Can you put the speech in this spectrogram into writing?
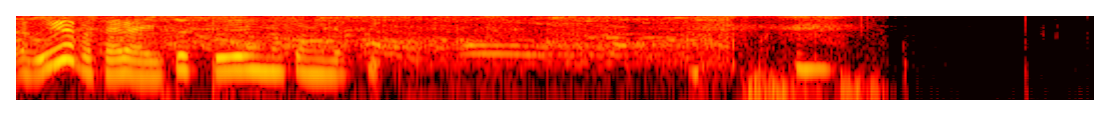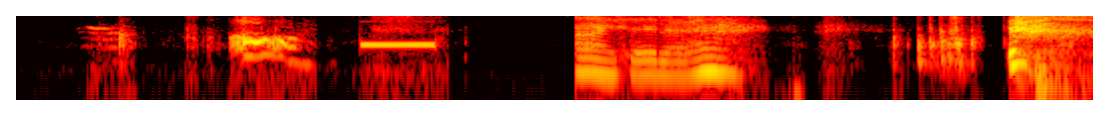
A mí me pasara eso, estuviera en una familia así. Ah, esa era.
